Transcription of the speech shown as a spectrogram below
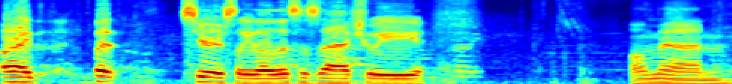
All right, but seriously though, this is actually. Oh man.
